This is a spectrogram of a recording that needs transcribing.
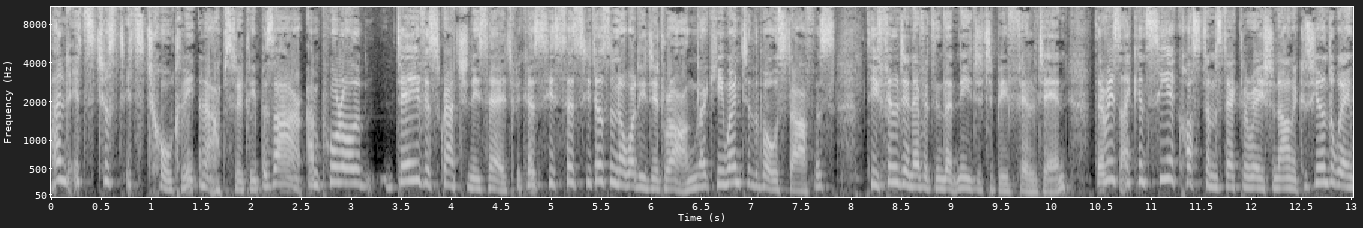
And it's just, it's totally and absolutely bizarre. And poor old Dave is scratching his head because he says he doesn't know what he did wrong. Like he went to the post office, he filled in everything that needed to be filled in. There is, I can see a customs declaration on it because you know the way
